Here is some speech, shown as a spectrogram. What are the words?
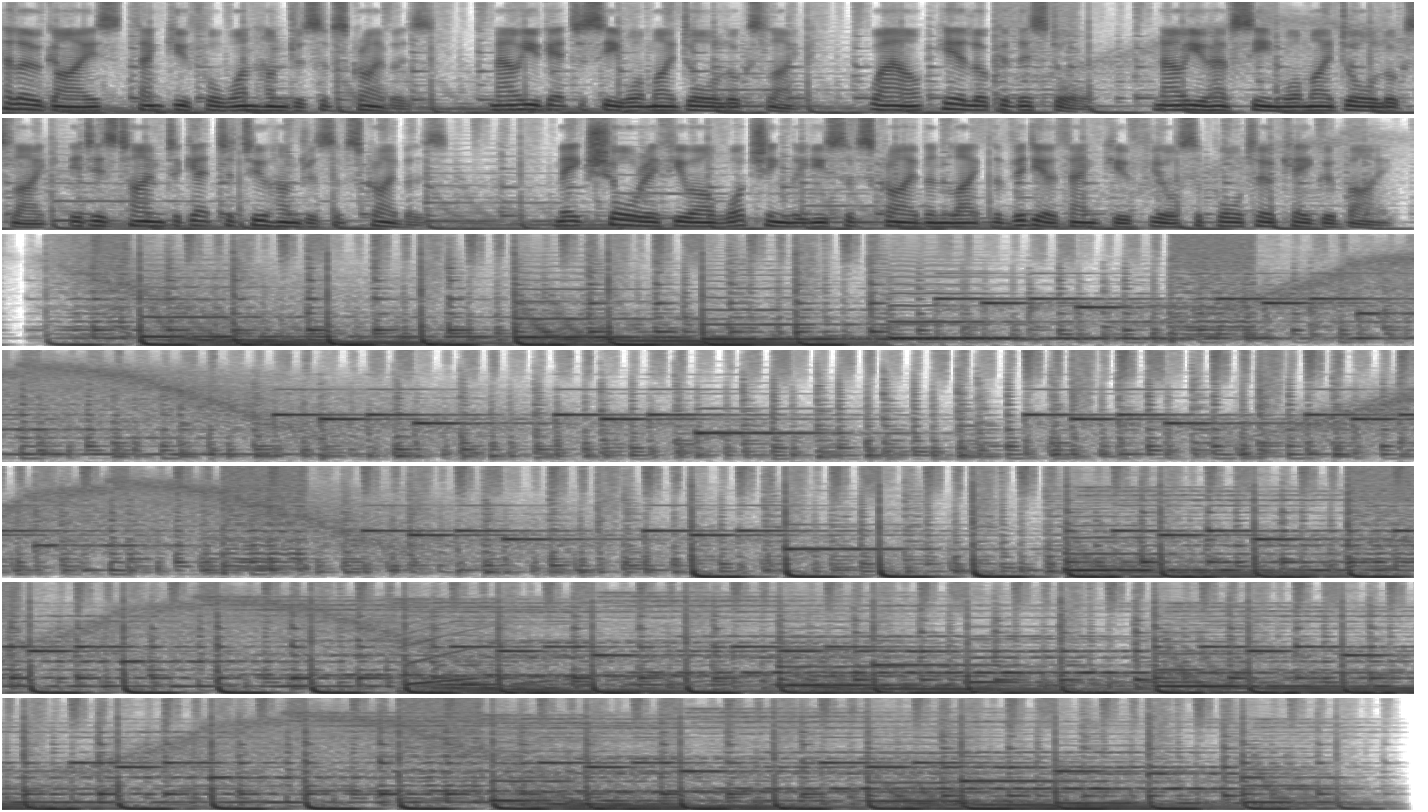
Hello guys, thank you for 100 subscribers. Now you get to see what my door looks like. Wow, here look at this door. Now you have seen what my door looks like, it is time to get to 200 subscribers. Make sure if you are watching that you subscribe and like the video thank you for your support okay goodbye.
